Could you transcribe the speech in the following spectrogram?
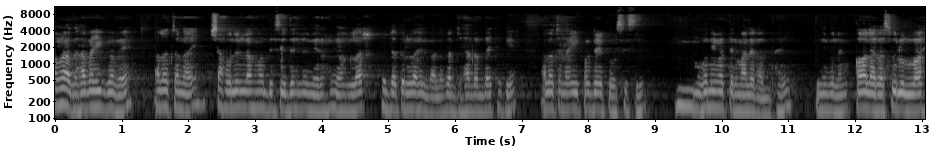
আমরা ধারাবাহিকভাবে আলোচনায় শাহুল্লাহ মদ্দেসি দেহলমি রহমিউল্লাহর হুজাতুল্লাহ বালকার জিহাদ অধ্যায় থেকে আলোচনায় এই পর্যায়ে পৌঁছেছি হুম, গনিমতের মালের অধ্যায় তিনি বলেন قال رسول الله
